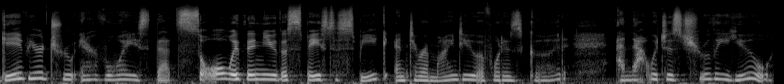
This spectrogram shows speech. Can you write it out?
Give your true inner voice, that soul within you, the space to speak and to remind you of what is good and that which is truly you.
